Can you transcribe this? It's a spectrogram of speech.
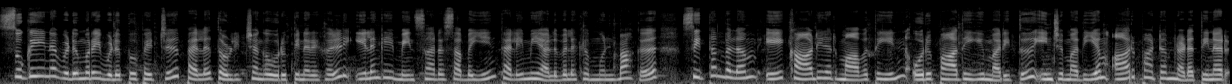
சுகையின விடுமுறை விடுப்பு பெற்று பல தொழிற்சங்க உறுப்பினர்கள் இலங்கை மின்சார சபையின் தலைமை அலுவலகம் முன்பாக சித்தம்பலம் ஏ காடினர் மாவட்டத்தின் ஒரு பாதையை மறித்து இன்று மதியம் ஆர்ப்பாட்டம் நடத்தினர்.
